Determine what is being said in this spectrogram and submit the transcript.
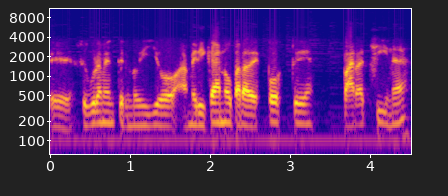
eh, seguramente el novillo americano para desposte para China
